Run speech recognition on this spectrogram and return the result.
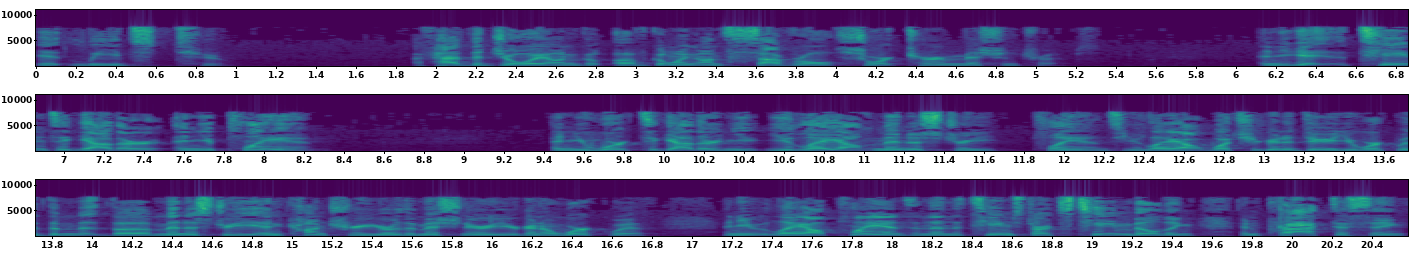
it leads to. I've had the joy on, of going on several short-term mission trips. And you get a team together and you plan. and you work together and you, you lay out ministry plans. You lay out what you're going to do. You work with the, the ministry in country or the missionary you're going to work with. And you lay out plans and then the team starts team building and practicing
